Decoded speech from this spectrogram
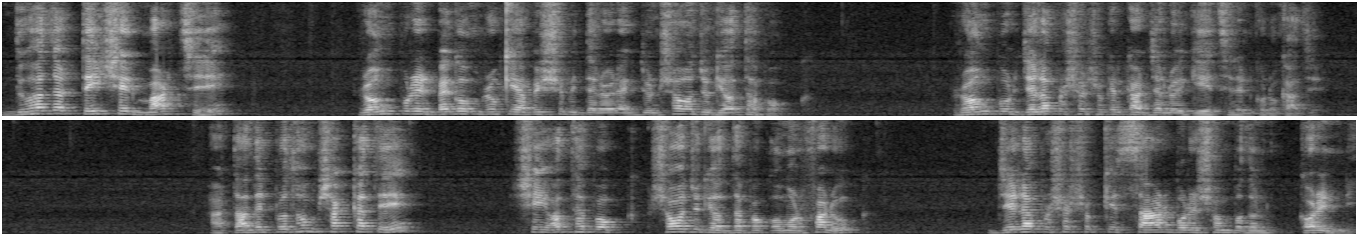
দু তেইশের মার্চে রংপুরের বেগম রোকেয়া বিশ্ববিদ্যালয়ের একজন সহযোগী অধ্যাপক রংপুর জেলা প্রশাসকের কার্যালয়ে গিয়েছিলেন কোনো কাজে। আর তাদের প্রথম সাক্ষাতে সেই অধ্যাপক, সহযোগী অধ্যাপক ওমর ফারুক জেলা প্রশাসককে স্যার বলে সম্বোধন করেননি।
